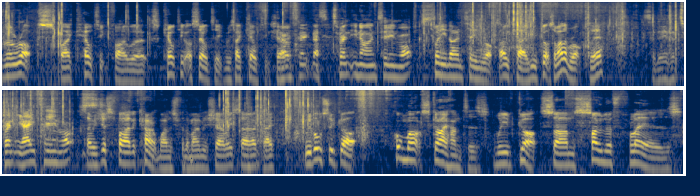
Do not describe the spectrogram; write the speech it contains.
The Rocks by Celtic Fireworks. Celtic or Celtic? We say Celtic, shall we? Celtic, that's 2019 rocks. 2019 rocks. Okay, we've got some other rocks there. So these are 2018 rocks. So we just fire the current ones for the moment, shall we? So okay. We've also got Hallmark Sky Hunters. We've got some Solar Flares.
